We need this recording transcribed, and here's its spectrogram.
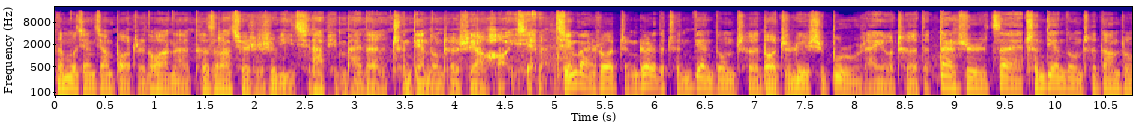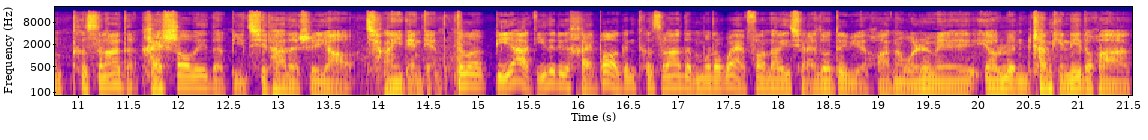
那目前讲保值的话呢，特斯拉确实是比其他品牌的纯电动车是要好一些的。尽管说整个的纯电动车保值率是不如燃油车的，但是在纯电动车当中，特斯拉的还稍微的比其他的是要强一点点的。那么比亚迪的这个海豹跟特斯拉的 Model Y 放到一起来做对比的话呢，我认为要论产品力的话，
